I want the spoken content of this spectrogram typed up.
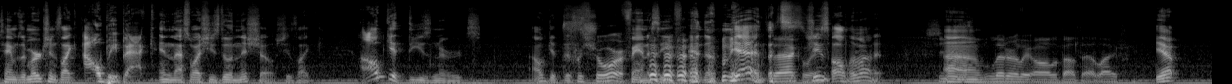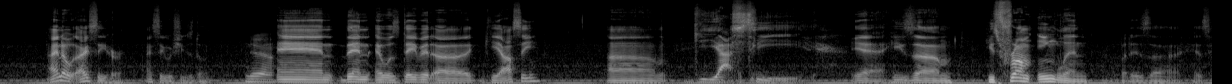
Tams the Merchant's like, I'll be back, and that's why she's doing this show. She's like, I'll get these nerds. I'll get this For sure. fantasy fandom. Yeah, Exactly. she's all about it. She's Um, literally all about that life. Yep. I know. I see her. I see what she's doing. Yeah. And then it was David uh, Gyasi. Um, Gyasi. Yeah, he's um he's from England, but his uh his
